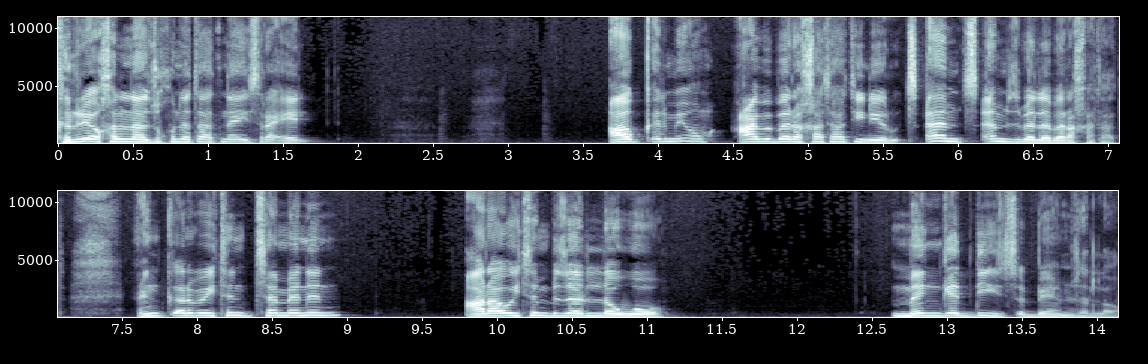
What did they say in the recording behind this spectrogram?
ክንሪኦ ከለና እዚ ኩነታት ናይ እስራኤል ኣብ ቅድሚኦም ዓብ በረኻታት እዩ ነይሩ ፀምፀም ዝበለ በረኻታት ዕንቅርቢትን ተመንን ኣራዊትን ብዘለዎ መንገዲ እዩ ዝፅበዮም ዘለዉ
